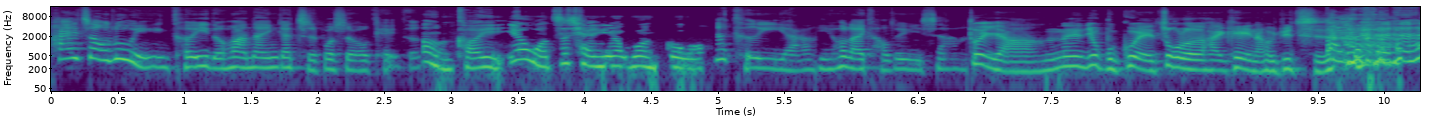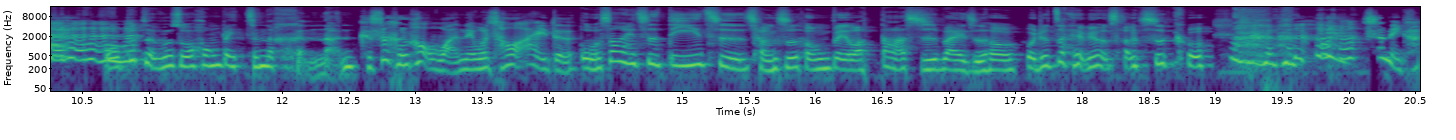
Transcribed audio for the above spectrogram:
拍照录影可以的话，那应该直播是 OK 的。嗯，可以，因为我之前也有问过，那可以呀、啊，以后来考虑一下。对呀、啊，那又不贵，做了还可以拿回去吃。我不得不说，烘焙真的很难，可是很好玩呢，我超爱的。我上一次第一次尝试烘焙，哇，大失败之后，我就再也没有尝试过。是你开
